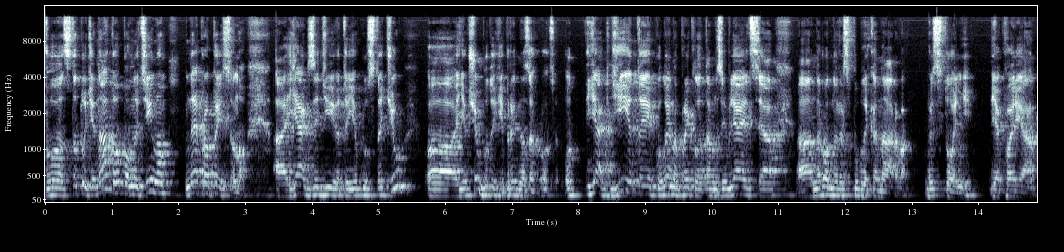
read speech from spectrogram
в статуті НАТО повноцінно не прописано, а, як задіяти яку статтю. Якщо буде гібридна загроза, от як діяти, коли, наприклад, там з'являється Народна Республіка Нарва в Естонії, як варіант,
